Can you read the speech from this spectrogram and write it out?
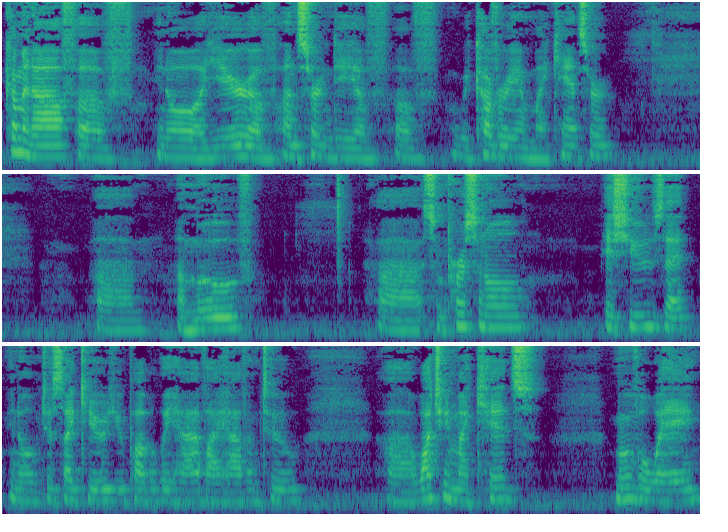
coming off of, you know, a year of uncertainty of, of recovery of my cancer, um, a move, uh, some personal issues that, you know, just like you, you probably have, I have them too. Uh, watching my kids move away,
